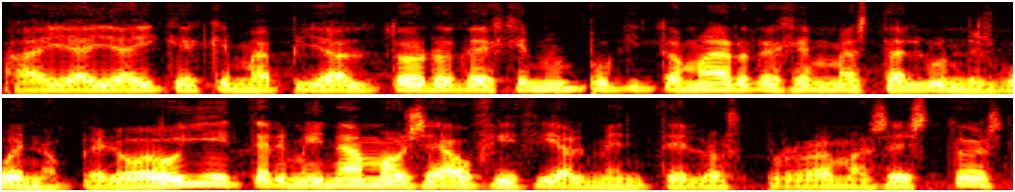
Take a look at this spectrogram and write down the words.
Ay, ay, ay, que, me ha pillado el toro, déjeme un poquito más, déjenme hasta el lunes. Bueno, pero hoy terminamos ya oficialmente los programas estos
